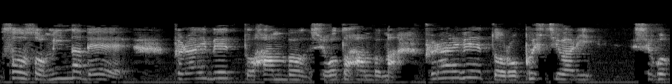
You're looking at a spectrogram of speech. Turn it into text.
そうそうみんなでプライベート半分仕事半分まあプライベート67割仕事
